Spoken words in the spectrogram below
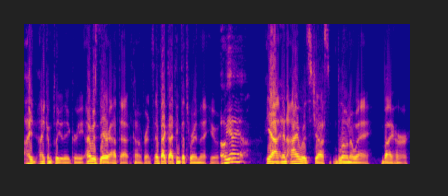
I, I completely agree. I was there at that conference. In fact, I think that's where I met you. Oh yeah, yeah. Yeah, and I was just blown away by her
